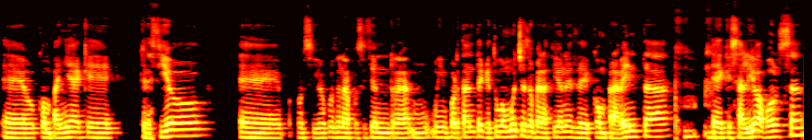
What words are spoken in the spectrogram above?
eh, compañía que creció, eh, consiguió pues una posición muy importante, que tuvo muchas operaciones de compra-venta, eh, que salió a bolsa,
